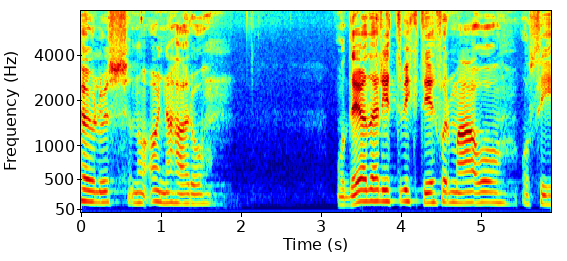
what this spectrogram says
Paulus noe annet her òg. Og det er det litt viktig for meg å, å si.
